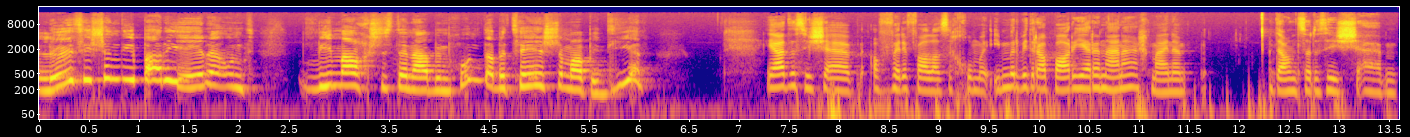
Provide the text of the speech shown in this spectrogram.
löst du denn die Barriere und wie machst du es dann auch beim Kunden, aber zuerst einmal bei dir? Ja, das ist äh, auf jeden Fall, also ich komme immer wieder an Barrieren hin. Ich meine, Tanzen, das ist, ähm,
